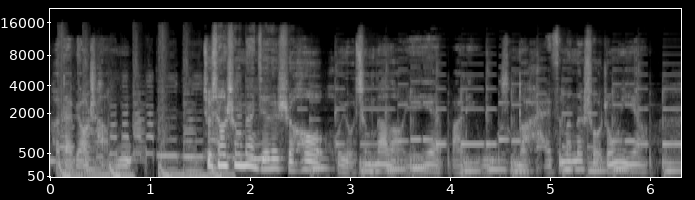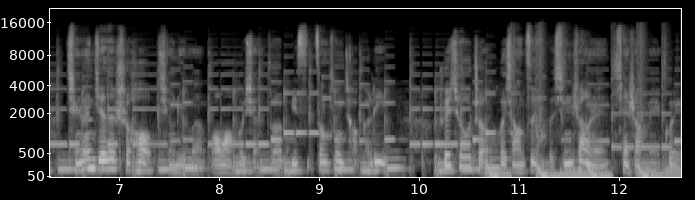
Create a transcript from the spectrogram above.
和代表产物。就像圣诞节的时候会有圣诞老爷爷把礼物送到孩子们的手中一样，情人节的时候，情侣们往往会选择彼此赠送巧克力，追求者会向自己的心上人献上玫瑰，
